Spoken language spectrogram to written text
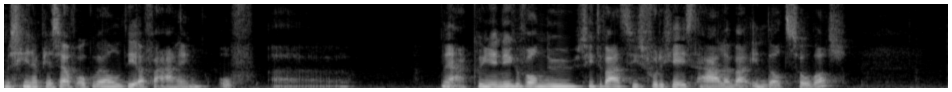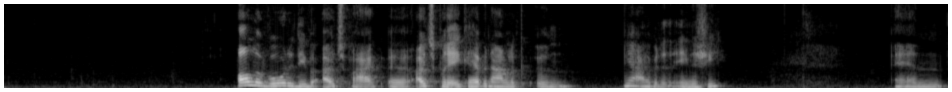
Misschien heb je zelf ook wel die ervaring. Of uh, nou ja, kun je in ieder geval nu situaties voor de geest halen waarin dat zo was. Alle woorden die we uh, uitspreken hebben namelijk een, ja, hebben een energie. En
